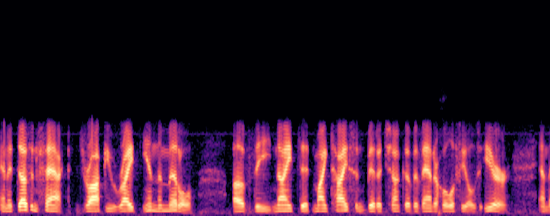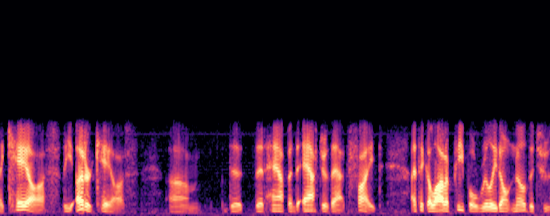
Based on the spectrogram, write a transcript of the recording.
And it does, in fact, drop you right in the middle of the night that Mike Tyson bit a chunk of Evander Holyfield's ear and the chaos, the utter chaos um, that, that happened after that fight. I think a lot of people really don't know the true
